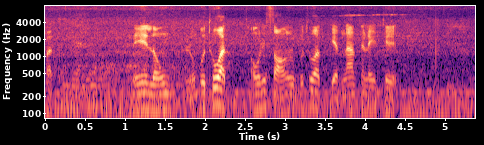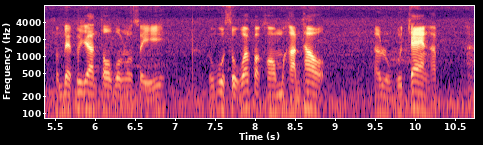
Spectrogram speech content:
ปัดนี่หลวงหลวงปู่ทวดองค์ที่สองหลวงปู่ทวดเหยียบน้ำทะเลจืด สมเด็จพระยานโตบรมวงศรี ลวงปู่สุขวัดประคองมหารเท่า แล้วหลวงปู่แจ้งครับอ่า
